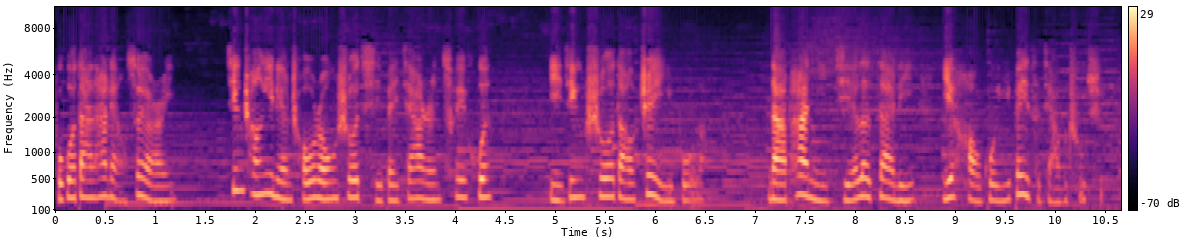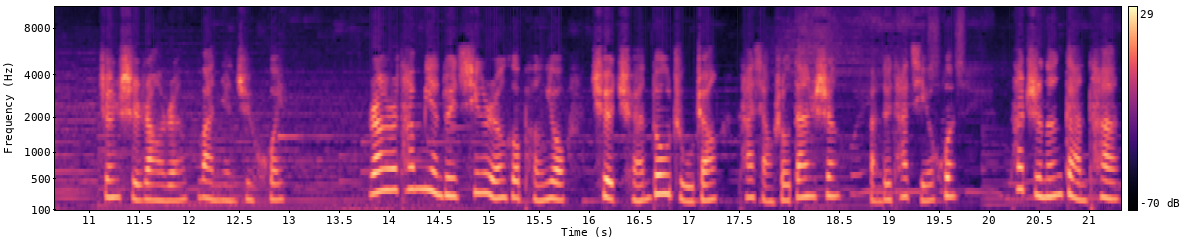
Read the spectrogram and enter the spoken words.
不过大他两岁而已，经常一脸愁容说起被家人催婚，已经说到这一步了。哪怕你结了再离，也好过一辈子嫁不出去，真是让人万念俱灰。然而他面对亲人和朋友，却全都主张他享受单身，反对他结婚。他只能感叹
